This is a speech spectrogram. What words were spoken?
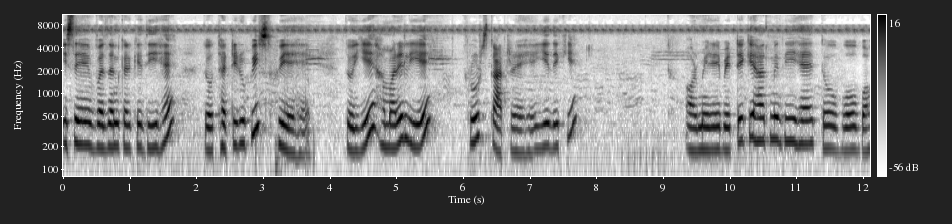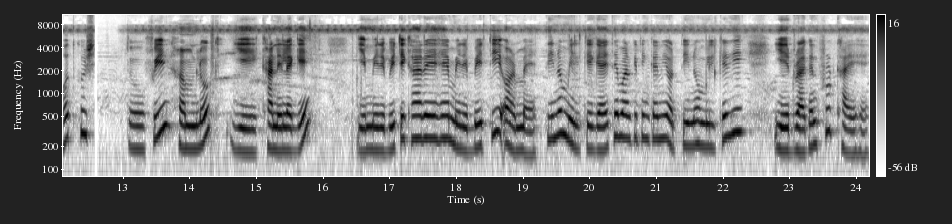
इसे वज़न करके दी है तो थर्टी रुपीज़ हुए हैं। तो ये हमारे लिए फ्रूट्स काट रहे हैं, ये देखिए। और मेरे बेटे के हाथ में दी है तो वो बहुत खुश। तो फिर हम लोग ये खाने लगे। ये मेरे बेटे खा रहे हैं, मेरे बेटी और मैं। तीनों मिल के गए थे मार्केटिंग करने और तीनों मिलकर ही ये ड्रैगन फ्रूट खाए हैं।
